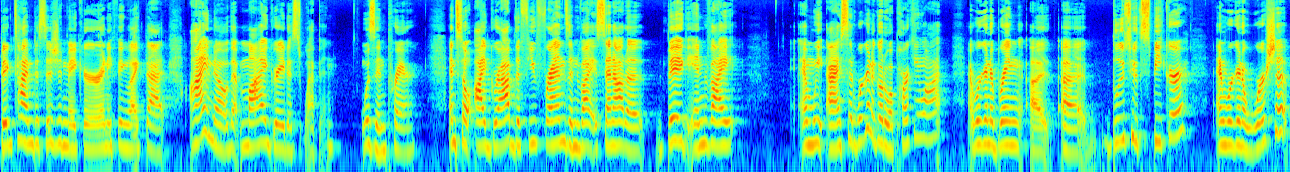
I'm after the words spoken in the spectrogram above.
big time decision maker or anything like that, I know that my greatest weapon was in prayer. And so I grabbed a few friends, invite, sent out a big invite, and we I said we're going to go to a parking lot and we're going to bring a, a Bluetooth speaker and we're going to worship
